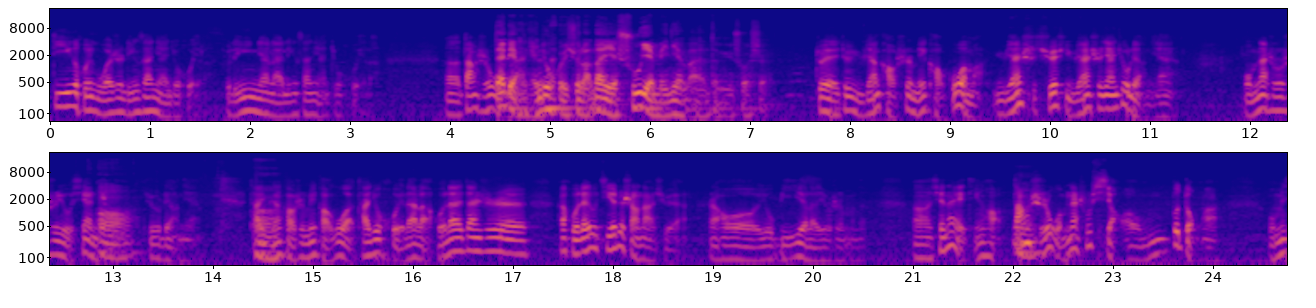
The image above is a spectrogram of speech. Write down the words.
第一个回国是零三年就回了，就零一年来，零三年就回了。呃，当时我待们还觉得两年就回去了，那也书也没念完，等于说是。对，就语言考试没考过嘛，语言时学语言时间就两年，我们那时候是有限制的，哦就两年。他语言哦考试没考过，他就回来了，回来，但是他回来又接着上大学，然后又毕业了又什么的，啊、现在也挺好。当时我们那时候小，我们不懂啊，我们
